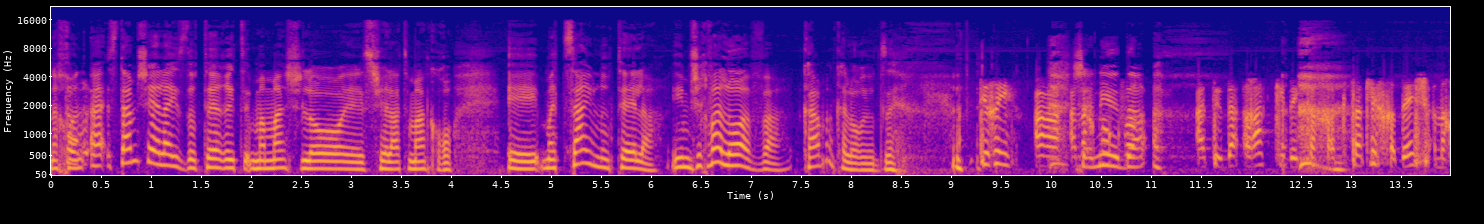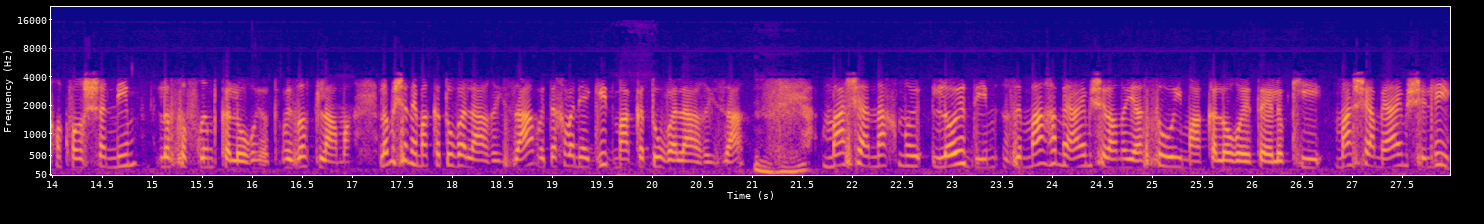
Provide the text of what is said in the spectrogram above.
נכון, אה, סתם שאלה איזוטרית, ממש לא אה, שאלת מקרו. מצה עם נוטלה, עם שכבה לא אהבה, כמה קלוריות זה? תראי, אנחנו כבר... את יודעת, רק כדי ככה קצת לחדש, אנחנו כבר שנים לא סופרים קלוריות, וזאת למה. לא משנה מה כתוב על האריזה, ותכף אני אגיד מה כתוב על האריזה. מה שאנחנו לא יודעים זה מה המעיים שלנו יעשו עם הקלוריות האלו, כי מה שהמעיים שלי,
